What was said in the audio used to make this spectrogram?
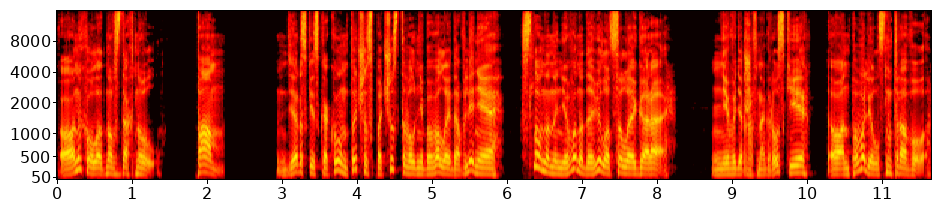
Он холодно вздохнул. Пам! Дерзкий скакун тотчас почувствовал небывалое давление, словно на него надавила целая гора. Не выдержав нагрузки, он повалился на траву.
